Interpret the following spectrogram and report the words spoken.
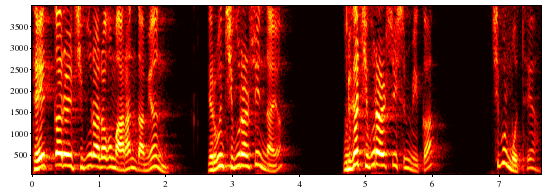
대가를 지불하라고 말한다면 여러분 지불할 수 있나요? 우리가 지불할 수 있습니까? 지불 못해요.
